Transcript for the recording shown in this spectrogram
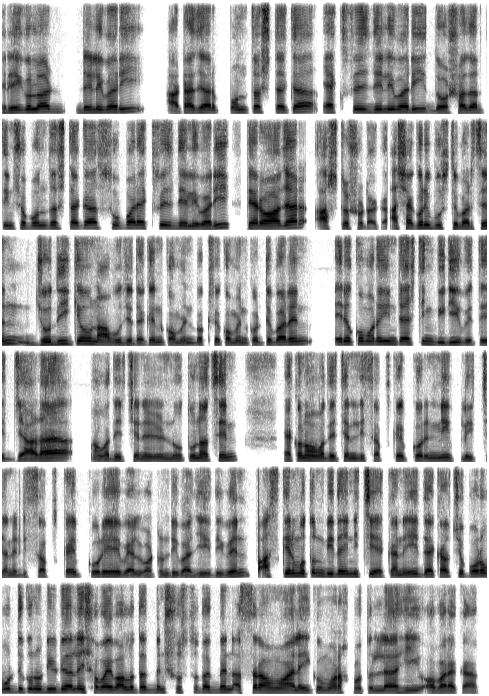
রেগুলার ডেলিভারি আট হাজার পঞ্চাশ টাকা, এক্সপ্রেস ডেলিভারি দশ হাজার তিনশো পঞ্চাশ টাকা, সুপার এক্সপ্রেস ডেলিভারি তেরো হাজার আটশোশো টাকা। আশা করি বুঝতে পারছেন। যদি কেউ না বুঝে থাকেন কমেন্ট বক্সে কমেন্ট করতে পারেন। এরকম আরও ইন্টারেস্টিং ভিডিও পেতে যারা আমাদের চ্যানেলে নতুন আছেন এখনও আমাদের চ্যানেলটি সাবস্ক্রাইব করেননি, প্লিজ চ্যানেলটি সাবস্ক্রাইব করে বেল বাটনটি বাজিয়ে দিবেন। আজকের মতন বিদায় নিচ্ছি এখানেই, দেখা হচ্ছে পরবর্তী কোনো টিউটোরিয়ালে সবাই ভালো থাকবেন, সুস্থ থাকবেন। আসসালামু আলাইকুম রহমতুল্লাহি ওবারাকাত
